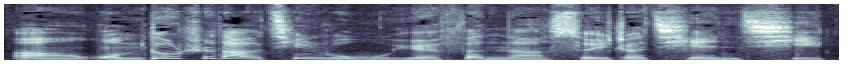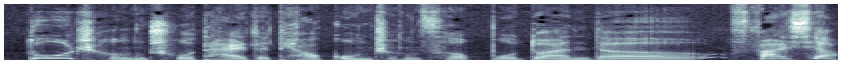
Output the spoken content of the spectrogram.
嗯，我们都知道，进入五月份呢，随着前期多城出台的调控政策不断的发酵，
